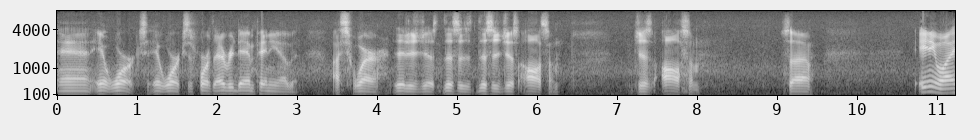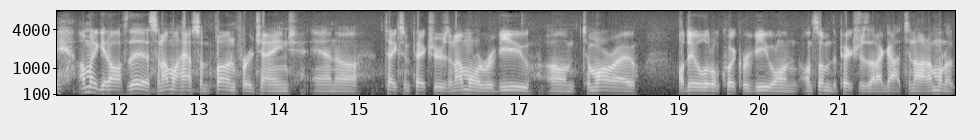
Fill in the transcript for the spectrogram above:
and it works. It works. It's worth every damn penny of it. I swear. It is just this is this is just awesome. Just awesome. So anyway, I'm gonna get off this and I'm gonna have some fun for a change and uh, take some pictures and I'm gonna review um, tomorrow. I'll do a little quick review on on some of the pictures that I got tonight. I'm gonna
